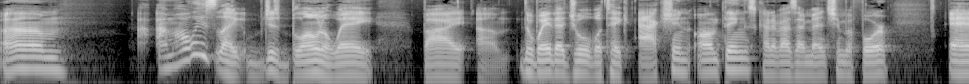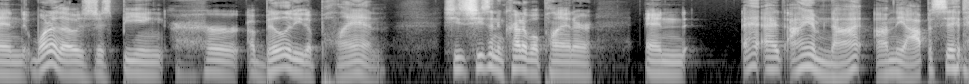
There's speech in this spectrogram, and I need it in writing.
Um, I'm always like just blown away by um, the way that Jewel will take action on things, kind of as I mentioned before. And one of those just being her ability to plan. She's she's an incredible planner and I, I am not. I'm the opposite.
